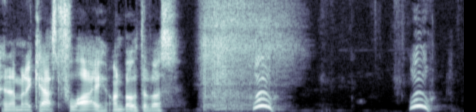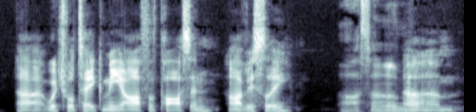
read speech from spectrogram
and I'm going to cast Fly on both of us, Woo. Woo. uh, which will take me off of Pawson, obviously. Awesome. Um,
